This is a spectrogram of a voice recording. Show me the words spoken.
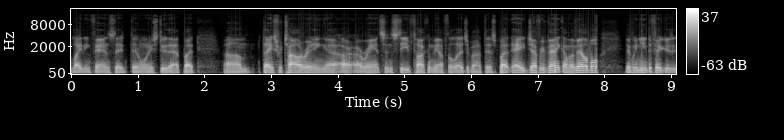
Lightning fans, they, they don't always do that. But um, thanks for tolerating uh, our, our, rants and Steve talking me off the ledge about this. But hey, Jeffrey Vinik, I'm available if we need to figure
